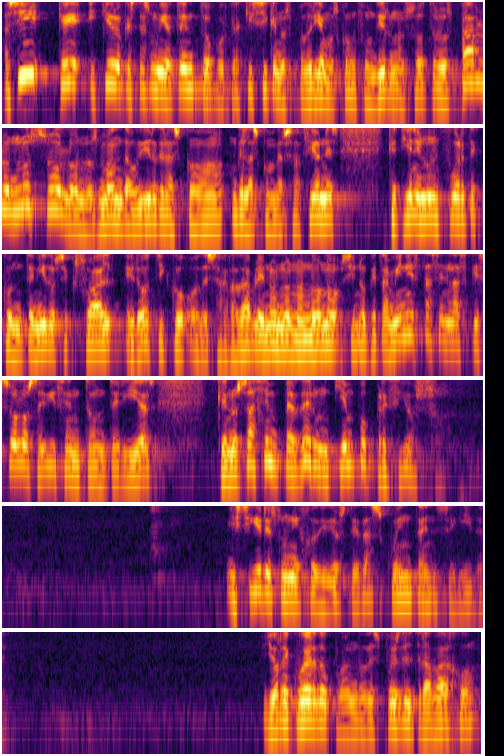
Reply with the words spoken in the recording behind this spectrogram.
Así que, y quiero que estés muy atento, porque aquí sí que nos podríamos confundir nosotros, Pablo no solo nos manda huir de las, de las conversaciones que tienen un fuerte contenido sexual, erótico o desagradable, no, no, no, no, no, sino que también estas en las que solo se dicen tonterías que nos hacen perder un tiempo precioso. Y si eres un hijo de Dios te das cuenta enseguida. Yo recuerdo cuando después del trabajo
